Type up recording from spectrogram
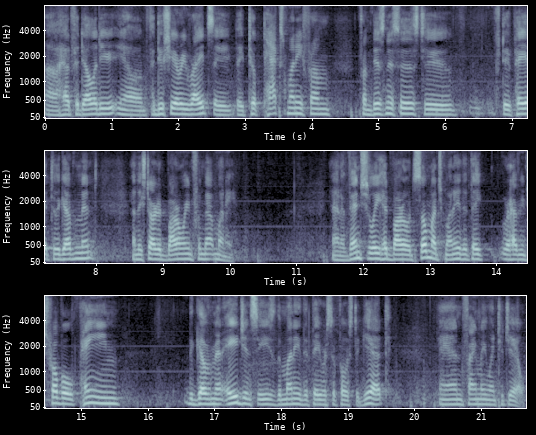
uh, had fidelity, you know, fiduciary rights. They, they took tax money from, from businesses to, to pay it to the government, and they started borrowing from that money. And eventually had borrowed so much money that they were having trouble paying the government agencies the money that they were supposed to get and finally went to jail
